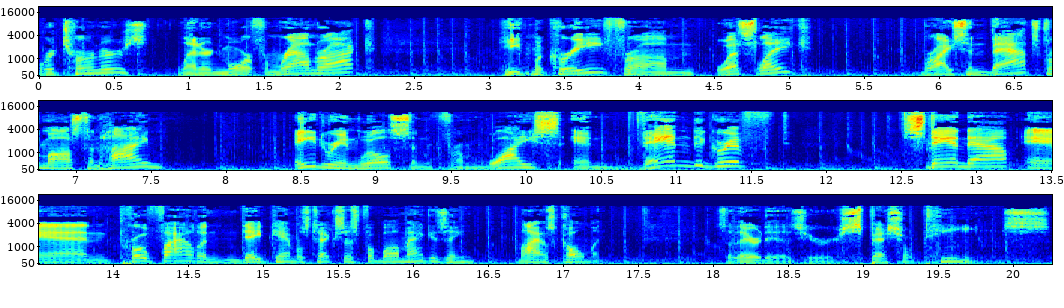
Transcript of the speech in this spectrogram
returners, Leonard Moore from Round Rock, Heath McCree from Westlake, Bryson Batts from Austin High, Adrian Wilson from Weiss, and Vandegrift stand out and profiled in Dave Campbell's Texas Football Magazine, Miles Coleman. So there it is, your special teams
